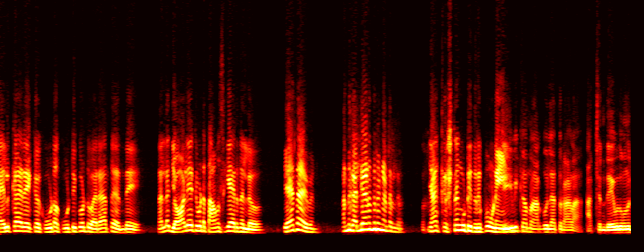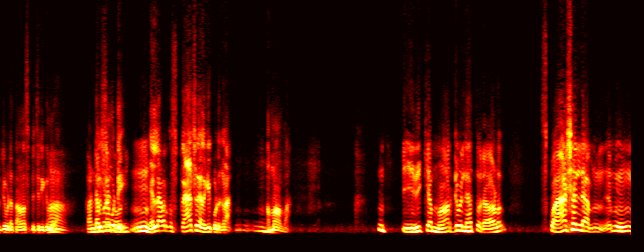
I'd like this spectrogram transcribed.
അയൽക്കാരെയൊക്കെ കൂടെ കൂട്ടിക്കൊണ്ട് വരാത്ത എന്തേ? നല്ല ജോളിയായിട്ട് ഇവിടെ താമസിക്കായിരുന്നല്ലോ. ഏതാ ഇവൻ? അന്ന് കല്യാണത്തിനും കണ്ടല്ലോ. ഞാൻ കൃഷ്ണൻകുട്ടി തൃപ്പൂണി. ജീവിക്കാൻ മാർഗമില്ലാത്ത ഒരാളാ. അച്ഛൻ ദേവ് തോന്നിട്ട് ഇവിടെ താമസിപ്പിച്ചിരിക്കുന്നത്. കൃഷ്ണൻകുട്ടി എല്ലാവർക്കും സ്ക്വാഷ് കലക്കി കൊടുക്കണം. അമ്മാവ. ജീവിക്കാൻ മാർഗമില്ലാത്ത ഒരാൾ സ്ക്വാഷ് അല്ല ഉം, ഉം,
